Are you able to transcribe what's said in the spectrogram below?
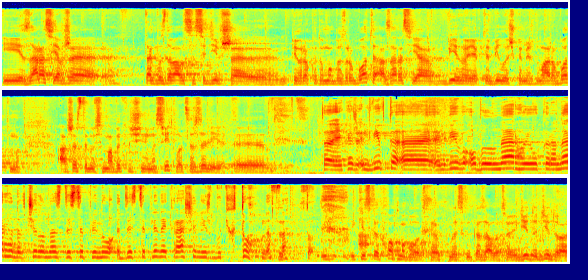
І зараз я вже. Так би здавалося, сидів ще півроку тому без роботи, а зараз я бігаю як та білочка між двома роботами, а ще з тими всіма виключеннями світла, це взагалі. е, Та я кажу, Львів та е, Львів обленерго і Укренерго навчило нас дисципліну дисципліни краще ніж будь-хто напевно. Така хохма була така, колись казала, що діду, діду, а,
